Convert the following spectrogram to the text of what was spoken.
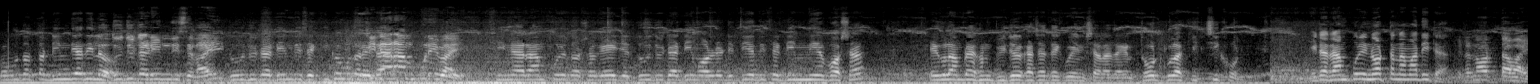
কবুতর তো ডিম দিয়ে দিল। দুই দুইটা ডিম দিছে ভাই। দুই দুইটা ডিম দিছে কি কবুতর এটা? চিনারামপুরি ভাই। চীনা রামপুরি দর্শক এই যে দুই দুইটা ডিম অলরেডি দিয়ে দিছে ডিম নিয়ে বসা। এগুলো আমরা এখন ভিডিওর কাছে দেখব ইনশাল্লাহ দেখেন ঠোঁটগুলো কি চিকন। এটা রামপুরি নটটা না মাদিটা? এটা নটটা ভাই।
